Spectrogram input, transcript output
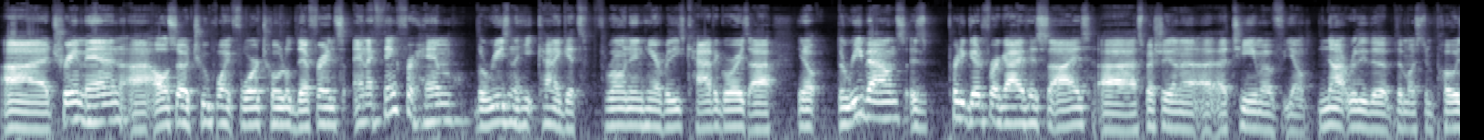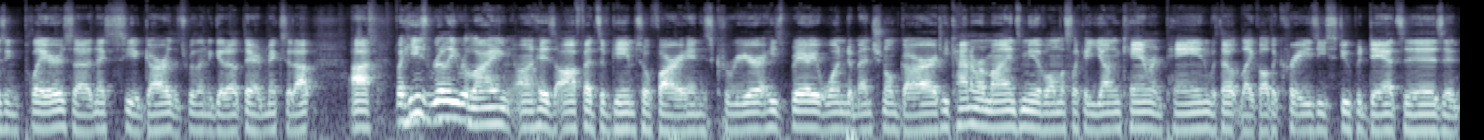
Uh, Tre Mann, uh, also 2.4 total difference. And I think for him, the reason that he kind of gets thrown in here for these categories, uh, you know, the rebounds is pretty good for a guy of his size, uh, especially on a, a team of, you know, not really the, the most imposing players. Uh, nice to see a guard that's willing to get out there and mix it up. Uh, but he's really relying on his offensive game so far in his career. He's very one dimensional guard. He kind of reminds me of almost like a young Cameron Payne without like all the crazy stupid dances and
